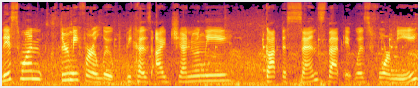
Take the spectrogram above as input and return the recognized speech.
This one threw me for a loop because I genuinely got the sense that it was for me.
